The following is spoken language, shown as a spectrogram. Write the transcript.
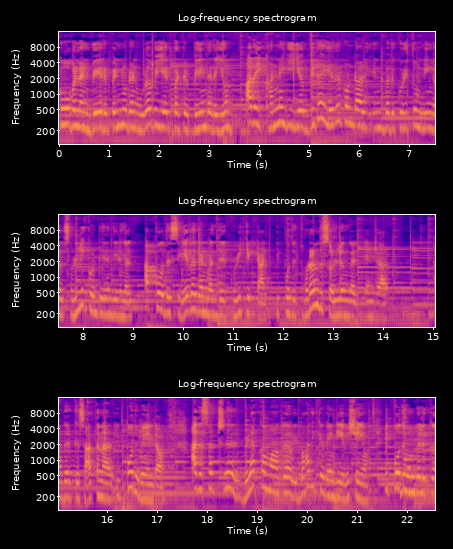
கோவலன் வேறு பெண்ணுடன் உறவு ஏற்பட்டு பிரிந்ததையும் அதை கண்ணகி எவ்வித எதிர்கொண்டாள் என்பது குறித்தும் நீங்கள் சொல்லிக் கொண்டிருந்தீர்கள். அப்போது சேவகன் வந்து குறுக்கிட்டான். இப்போது தொடர்ந்து சொல்லுங்கள் என்றார். அதற்கு சாத்தனார் இப்போது வேண்டாம். அது சற்று விளக்கமாக விவாதிக்க வேண்டிய விஷயம். இப்போது உங்களுக்கு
